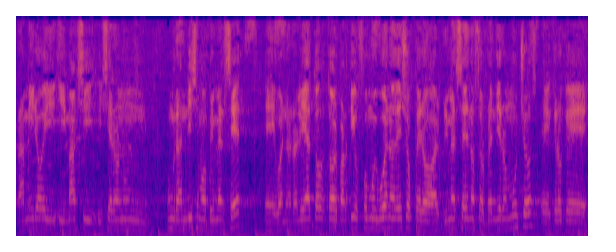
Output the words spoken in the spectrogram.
Ramiro y, Maxi hicieron un, grandísimo primer set. Eh, bueno, en realidad todo el partido fue muy bueno de ellos, pero al primer set nos sorprendieron muchos. Eh, creo que,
